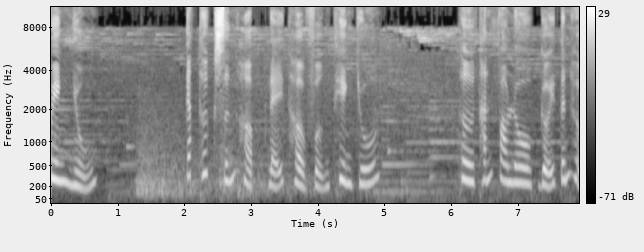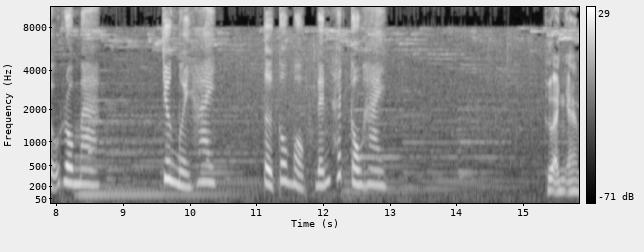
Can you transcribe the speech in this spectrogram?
Khuyên nhủ cách thức xứng hợp để thờ phượng Thiên Chúa. Thư Thánh Phaolô gửi tín hữu Roma, chương 12, từ câu 1 đến hết câu 2. Thưa anh em,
